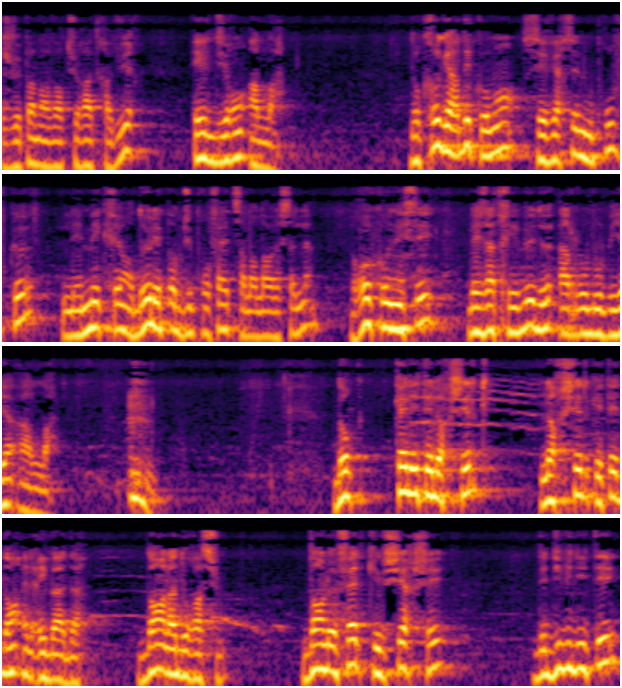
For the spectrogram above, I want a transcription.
je ne vais pas m'aventurer à traduire et ils diront Allah donc regardez comment ces versets nous prouvent que les mécréants de l'époque du prophète alayhi reconnaissaient les attributs de à Allah. Donc, quel était leur shirk? Leur shirk était dans l'ibadah, dans l'adoration, dans le fait qu'ils cherchaient des divinités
